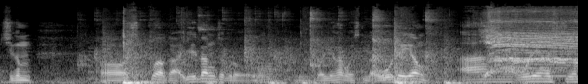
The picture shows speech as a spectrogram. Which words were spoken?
지금 어, 스코어가 일방적으로 음, 몰려가고 있습니다. 5대0. 아, 5대0 지금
